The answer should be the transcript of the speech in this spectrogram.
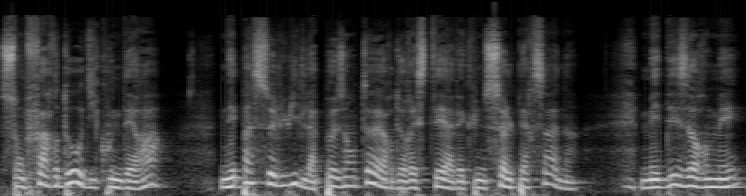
Son fardeau, dit Kundera, n'est pas celui de la pesanteur de rester avec une seule personne, mais désormais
